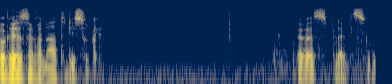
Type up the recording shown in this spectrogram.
Okay, das ist eine Granate, die ist okay. Der Rest bleibt zu.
